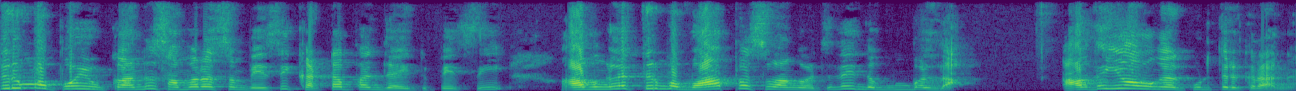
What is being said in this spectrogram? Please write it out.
திரும்ப போய் உட்கார்ந்து சமரசம் பேசி கட்ட பஞ்சாயத்து பேசி அவங்கள திரும்ப வாபஸ் வாங்க வச்சதே இந்த கும்பல் தான். அதையும் அவங்க கொடுத்துருக்குறாங்க.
